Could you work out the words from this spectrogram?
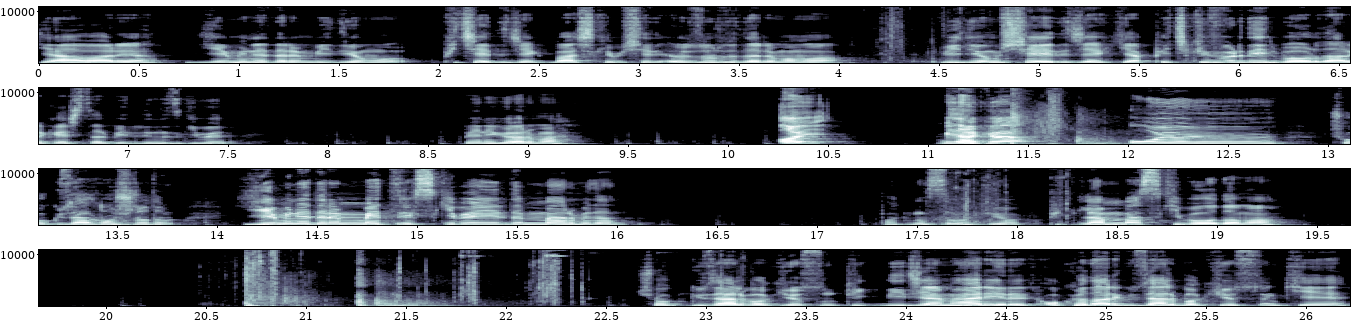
ya var ya yemin ederim videomu piç edecek. Başka bir şey. Özür dilerim ama videomu şey edecek ya. Piç küfür değil bu arada arkadaşlar. Bildiğiniz gibi beni görme. Ay bir dakika. Oy oy oy. Çok güzel doşladım. Yemin ederim Matrix gibi eğildim mermiden. Bak nasıl bakıyor. Piklenmez ki bu odama. Çok güzel bakıyorsun. Pikleyeceğim her yere o kadar güzel bakıyorsun ki.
